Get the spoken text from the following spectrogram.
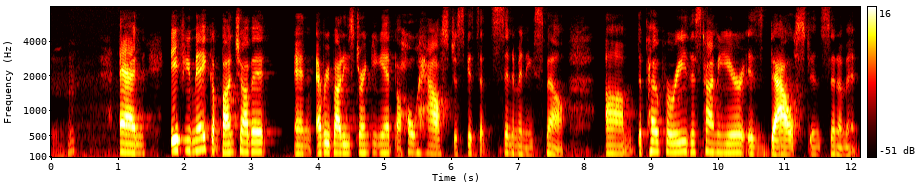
Mhm. And if you make a bunch of it and everybody's drinking it, the whole house just gets that cinnamony smell. Um, the potpourri this time of year is doused in cinnamon.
